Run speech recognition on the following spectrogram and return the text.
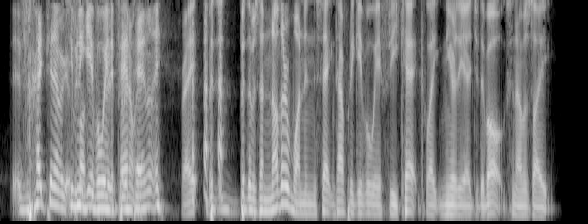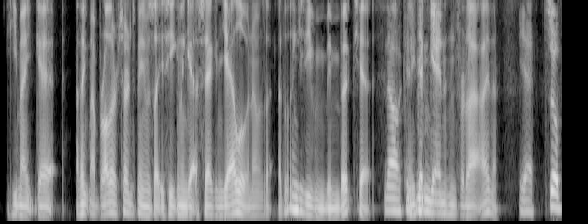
In fact, he never See he gave away the a penalty. right? but th- but there was another one in the second half where he gave away a free kick, like near the edge of the box, and I was like, he might get. I think my brother turned to me and was like, "Is he going to get a second yellow?" And I was like, "I don't think he's even been booked yet." No, because he didn't get anything for that either. Yeah. So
